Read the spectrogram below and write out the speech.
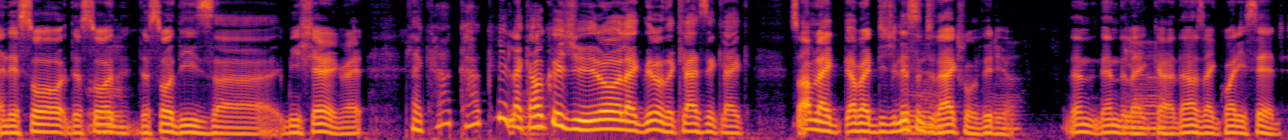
and they saw they saw Mm-hmm. they saw these uh, me sharing right, like how how could like how could you you know like you know the classic like. So I'm like, I'm like, did you listen to the actual video? yeah. Then then the like Yeah. uh, then I was like, what he said.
